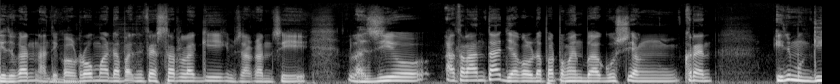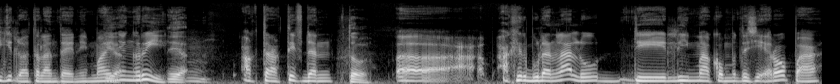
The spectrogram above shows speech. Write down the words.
gitu kan. Nanti kalau Roma dapat investor lagi, misalkan si Lazio, Atalanta aja kalau dapat pemain bagus yang keren, ini menggigit loh Atalanta ini. Mainnya Iya. ngeri, Iya, Hmm. atraktif dan betul. eh, akhir bulan lalu di lima kompetisi Eropa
